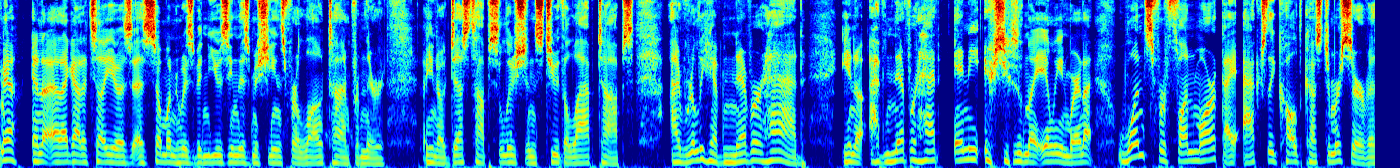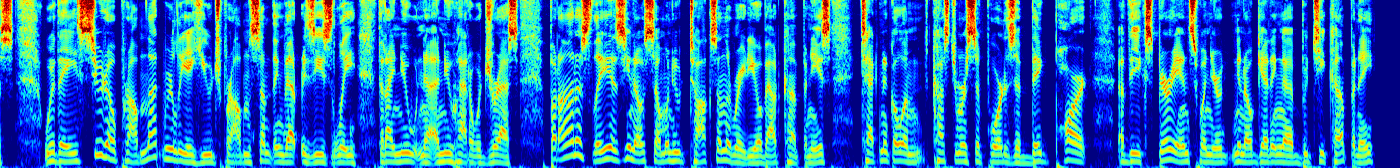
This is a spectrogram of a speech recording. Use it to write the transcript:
Yeah, and, and I got to tell you, as, as someone who has been using these machines for a long time, from their you know desktop solutions to the laptops, I really have never had you know I've never had any issues with my Alienware. And I, once for fun, Mark, I actually called customer service with a pseudo problem, not really a huge problem, something that was easily that I knew I knew how to address. But honestly, as you know, someone who talks on the radio about companies, technical and customer support is a big part of the experience when you're you know getting a boutique company.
